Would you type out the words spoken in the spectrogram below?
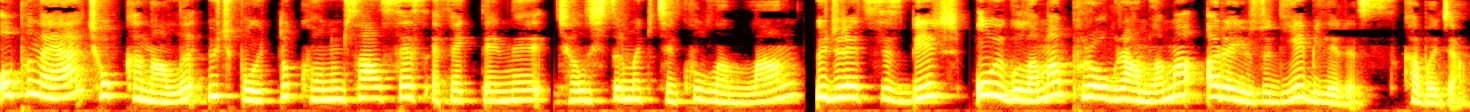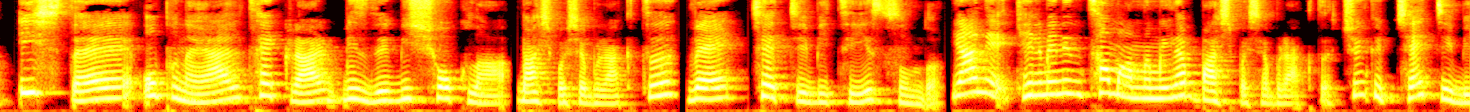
OpenAI çok kanallı 3 boyutlu konumsal ses efektlerini çalıştırmak için kullanılan ücretsiz bir uygulama programlama arayüzü diyebiliriz kabaca. İşte OpenAI tekrar bizi bir şokla baş başa bıraktı ve ChatGPT'yi sundu. Yani kelimenin tam anlamıyla baş başa bıraktı. Çünkü ChatGPT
